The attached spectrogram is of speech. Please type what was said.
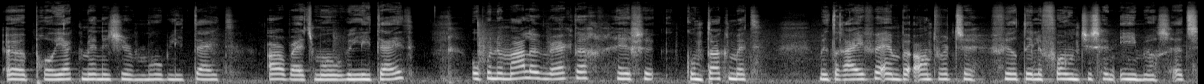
eh, projectmanager mobiliteit, arbeidsmobiliteit. Op een normale werkdag heeft ze contact met bedrijven en beantwoordt ze veel telefoontjes en e-mails, etc.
